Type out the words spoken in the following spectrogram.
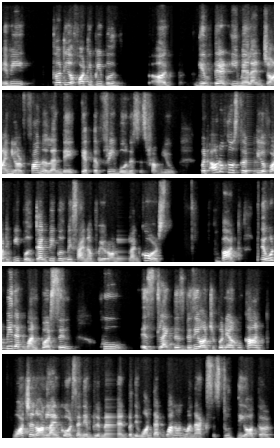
maybe 30 or 40 people uh, give their email and join your funnel and they get the free bonuses from you. But out of those 30 or 40 people, 10 people may sign up for your online course. But there would be that one person who is like this busy entrepreneur who can't watch an online course and implement, but they want that one on one access to the author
